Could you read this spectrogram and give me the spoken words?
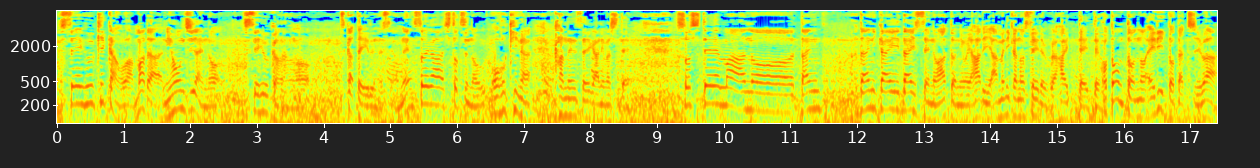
政府機関はまだ日本時代の政府機関を使っているんですよね。それが一つの大きな関連性がありまして。そしてまああの第第2回大戦の後にはやはりアメリカの勢力が入っていてほとんどのエリートたちは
